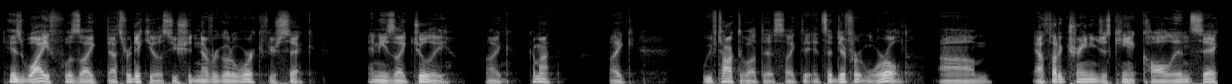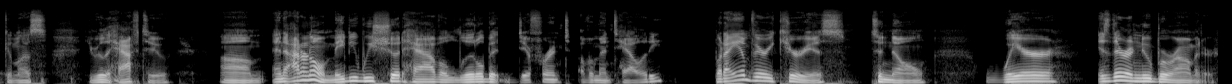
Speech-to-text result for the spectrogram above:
his wife was like, that's ridiculous. You should never go to work if you're sick. And he's like, Julie, like, come on. Like, we've talked about this. Like, it's a different world. Um, athletic training just can't call in sick unless you really have to. Um, and I don't know, maybe we should have a little bit different of a mentality, but I am very curious to know where is there a new barometer?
